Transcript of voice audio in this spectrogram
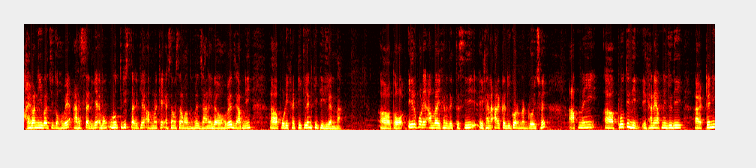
ভাইবা নির্বাচিত হবে আঠাইশ তারিখে এবং উনত্রিশ তারিখে আপনাকে এস এম এস এর মাধ্যমে জানিয়ে দেওয়া হবে যে আপনি পরীক্ষা টিকলেন কি টিকলেন না। তো এরপরে আমরা এখানে দেখতেছি, এখানে আরেকটা রিকোয়ারমেন্ট রয়েছে। আপনি প্রতিদিন এখানে আপনি যদি ট্রেনিং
